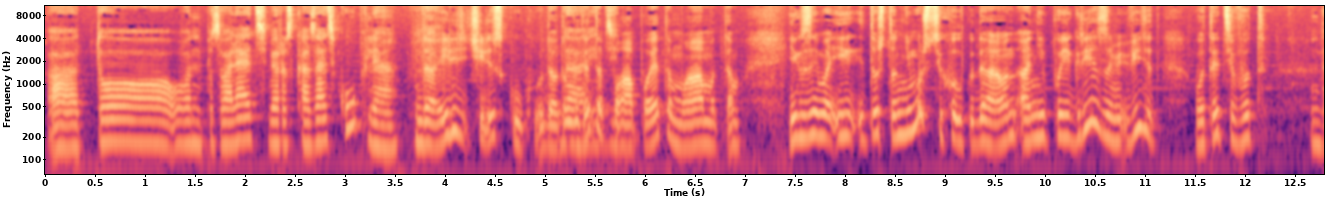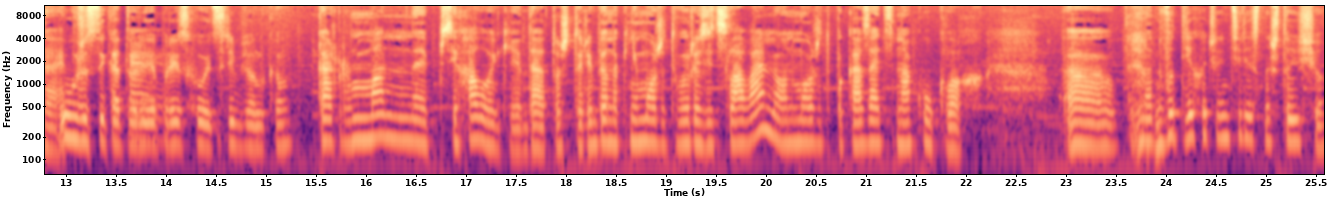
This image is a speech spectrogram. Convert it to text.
а, то он позволяет себе рассказать кукле. Да, или через куклу, да. Он да, говорит, это иди... папа, это мама, там. И, взаимо... и, и то, что он не может психологу, да, он, они по игре видят вот эти вот да, ужасы, которые происходят с ребенком карманная психология, да, то, что ребенок не может выразить словами, он может показать на куклах. А, но... Ну вот я хочу интересно, что еще.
